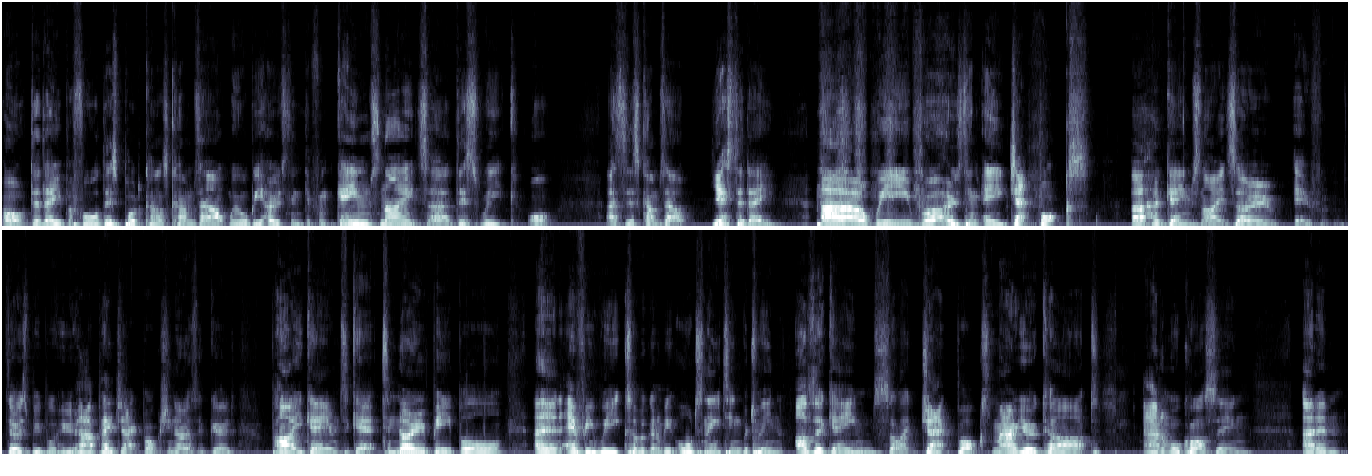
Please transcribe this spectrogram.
or the day before this podcast comes out, we will be hosting different games nights. Uh, this week, or as this comes out yesterday, uh, we were hosting a Jackbox uh, games night. So if those people who have played Jackbox, you know it's a good party game to get to know people. And every week, so we're going to be alternating between other games, so like Jackbox, Mario Kart, Animal Crossing, and then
